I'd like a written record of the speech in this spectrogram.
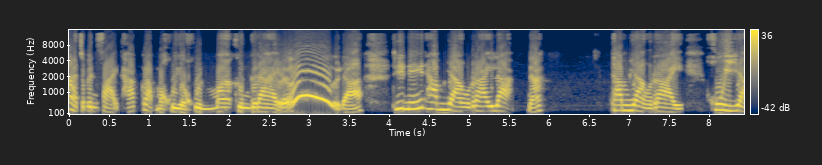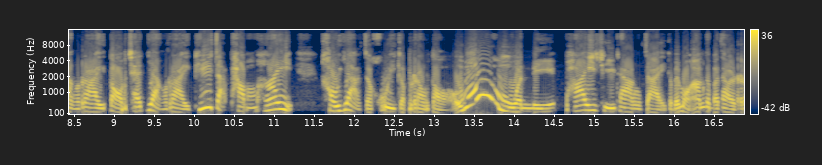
อาจจะเป็นฝ่ายทักกลับมาคุยกับคุณมากขึ้นก็ได้ เออนะทีนี้ทำอย่างไรล่ะนะทำอย่างไร คุยอย่างไร ตอบแชทอย่างไร ที่จะทำให้เขาอยากจะคุยกับเราต่อว้าววันนี้ไพ่ชี้ทางใจกับแม่หมออ้ำธรรมทาโร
